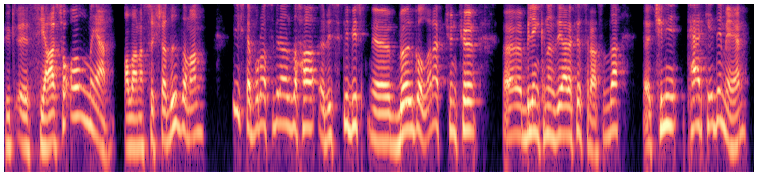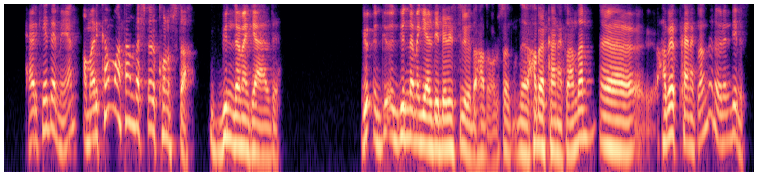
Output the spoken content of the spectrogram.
e, siyasi olmayan alana sıçradığı zaman işte burası biraz daha riskli bir e, bölge olarak çünkü e, Blinken'ın ziyareti sırasında e, Çin'i terk edemeyen, terk edemeyen Amerikan vatandaşları konusu da gündeme geldi. gündeme geldiği belirtiliyor daha doğrusu e, haber kaynaklarından haber kaynaklarından öğrendiğimiz.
